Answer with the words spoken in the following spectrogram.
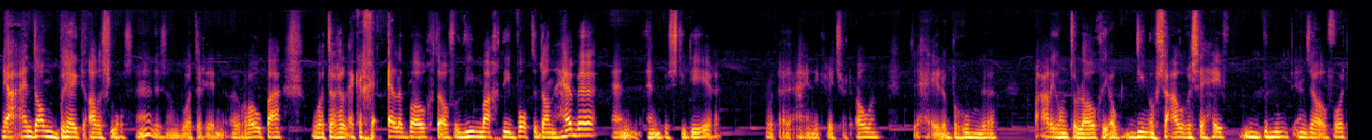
Ja, en dan breekt alles los. Hè? Dus dan wordt er in Europa wordt er lekker geëlleboogd over wie mag die botten dan hebben en, en bestuderen. Wordt uiteindelijk Richard Owen, de hele beroemde paleontoloog die ook dinosaurussen heeft benoemd enzovoort.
